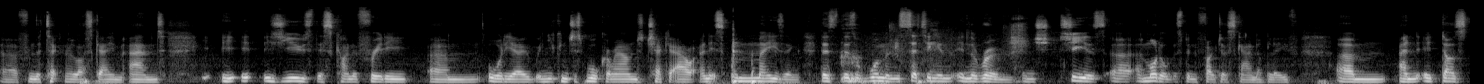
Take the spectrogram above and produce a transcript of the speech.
uh, from the Technolust game, and it, it is used this kind of 3D um, audio, and you can just walk around, check it out, and it's amazing. There's there's a woman sitting in, in the room, and sh- she is uh, a model that's been photo scanned, I believe, um, and it does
